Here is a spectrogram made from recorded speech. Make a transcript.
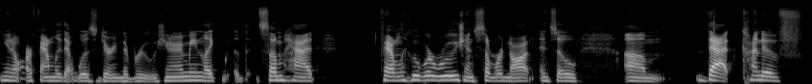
you know our family that was during the rouge you know what i mean? Like some had family who were rouge and some were not and so um that kind of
